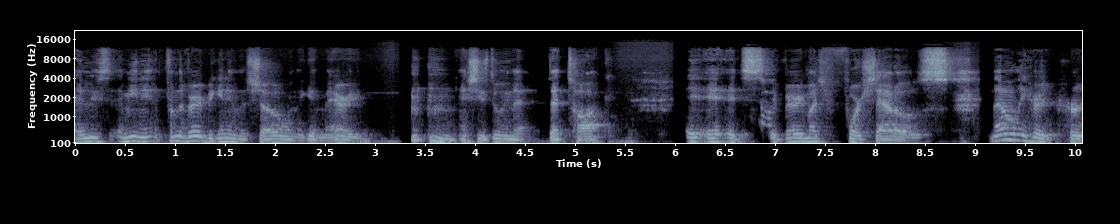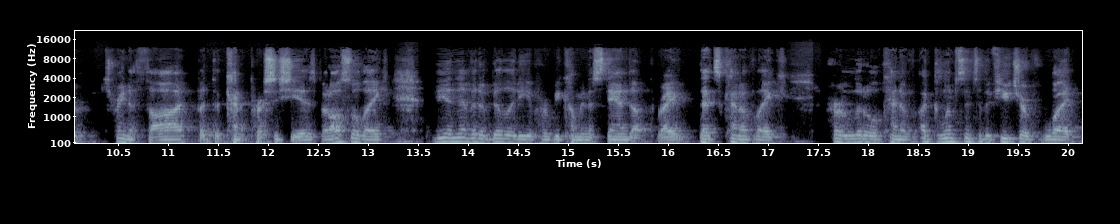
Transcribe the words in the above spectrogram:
at least. I mean, from the very beginning of the show when they get married, and she's doing that that talk. It, it, it's it very much foreshadows not only her her train of thought, but the kind of person she is, but also like the inevitability of her becoming a stand up. Right. That's kind of like her little kind of a glimpse into the future of what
